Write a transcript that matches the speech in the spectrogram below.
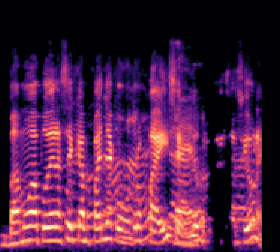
vamos a poder hacer Podemos campaña con otros países, claro, otras organizaciones.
